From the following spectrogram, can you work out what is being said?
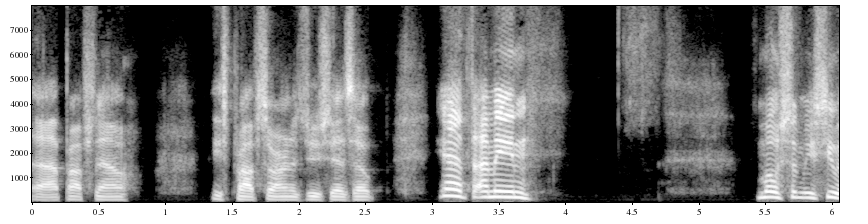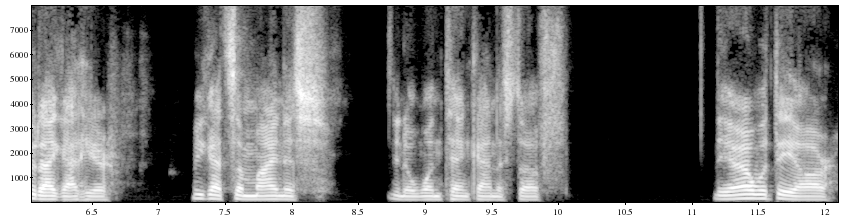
Uh, props now. These props aren't as juicy as hope. Yeah, I mean, most of them. You see what I got here. We got some minus, you know, 110 kind of stuff. They are what they are.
